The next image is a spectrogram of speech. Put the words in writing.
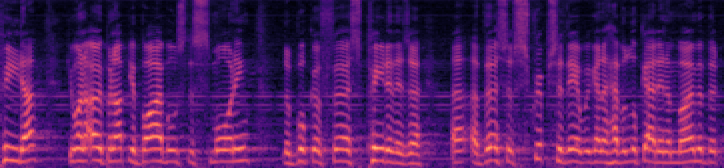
Peter. If you want to open up your Bibles this morning, the book of 1 Peter, there's a a, a, verse of scripture there we're going to have a look at in a moment. But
